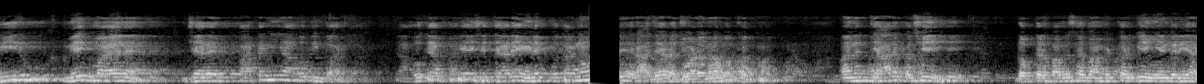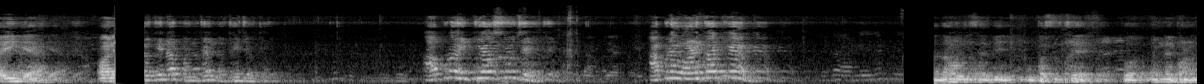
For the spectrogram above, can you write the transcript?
વીર મેઘ માયાને જ્યારે પાટણની આહુતિ પર આહુતિ આપવાની આવી છે ત્યારે એણે પોતાનો રાજા રજવાડાના વખતમાં. અને ત્યારે પછી ડોક્ટર બાબા સાહેબ આંબેડકર બી અહીંયા ઘરે આવી ગયા. અને બંધન નથી જતો. આપણો ઇતિહાસ શું છે? આપણે વણકર કેમ? રાહુલ સાહેબ ઉપસ્થિત છે તો એમને પણ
